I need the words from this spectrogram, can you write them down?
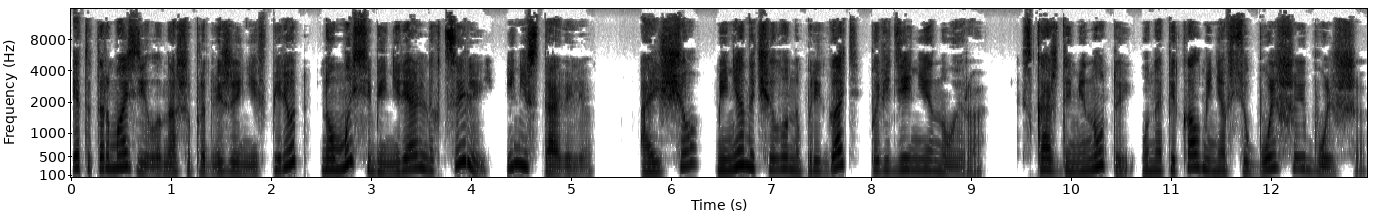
Это тормозило наше продвижение вперед, но мы себе нереальных целей и не ставили. А еще меня начало напрягать поведение Нойра. С каждой минутой он опекал меня все больше и больше.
